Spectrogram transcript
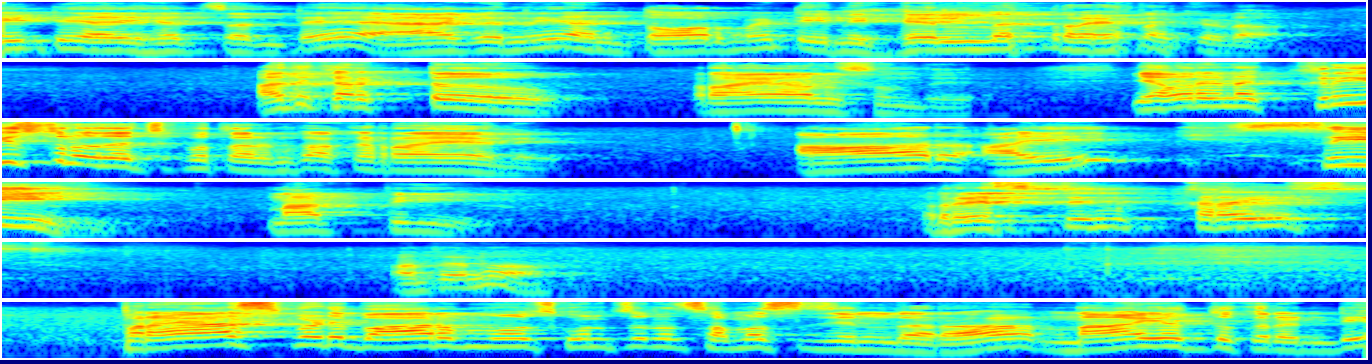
ఏటీఐహెచ్ అంటే agony and torment in hell అని రాయాలి అక్కడ. అది కరెక్ట్ రాయాల్సింది. ఎవరైనా క్రీస్తులో చచ్చిపోతారనుకో అక్కడ రాయాలి. R I C not P rest in Christ అంతేనా? ప్రయాసపడి భారం మోసుకొనిచున్న సమస్య జిల్లారా నా ఎద్దుకు రండి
